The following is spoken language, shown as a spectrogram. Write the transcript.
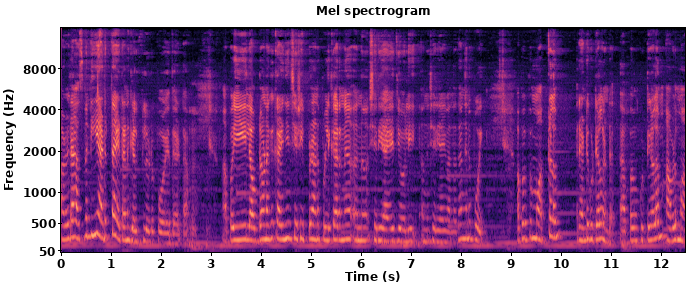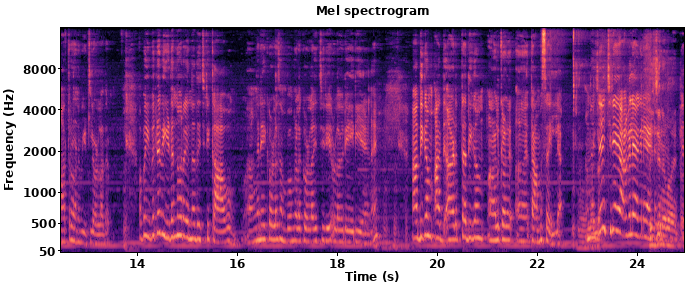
അവളുടെ ഹസ്ബൻഡ് ഈ അടുത്തായിട്ടാണ് ഗൾഫിലോട്ട് പോയത് കേട്ടോ. അപ്പോൾ ഈ ലോക്ക്ഡൗൺ ഒക്കെ കഴിഞ്ഞതിന് ശേഷം ഇപ്പോഴാണ് പുള്ളിക്കാരന് ഒന്ന് ശരിയായ ജോലി ഒന്ന് ശരിയായി വന്നത്. അങ്ങനെ പോയി. അപ്പോൾ ഇപ്പം മക്കളും രണ്ട് കുട്ടികളുണ്ട്. അപ്പോൾ കുട്ടികളും അവളും മാത്രമാണ് വീട്ടിലുള്ളത്. അപ്പോൾ ഇവരുടെ വീടെന്ന് പറയുന്നത് ഇച്ചിരി കാവും അങ്ങനെയൊക്കെ ഉള്ള സംഭവങ്ങളൊക്കെ ഉള്ള ഇച്ചിരി ഉള്ള ഒരു ഏരിയയാണ്. അധികം അടുത്തധികം ആളുകൾ താമസമില്ല. എന്ന് വെച്ചാൽ ഇച്ചിരി അകലെ അകലെ ആയിട്ട്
